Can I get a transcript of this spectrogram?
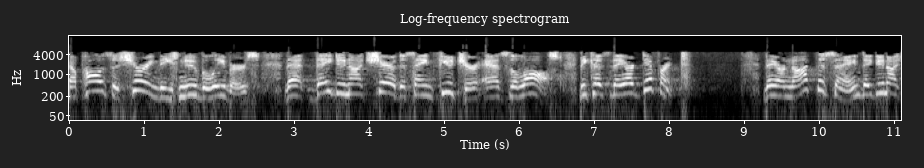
Now, Paul is assuring these new believers that they do not share the same future as the lost because they are different. They are not the same. They do not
